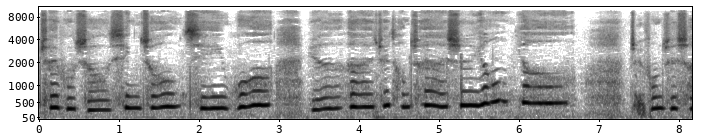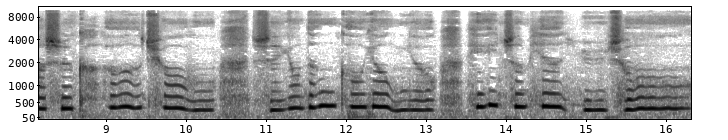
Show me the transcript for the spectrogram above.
吹不走心中寂寞。原来最痛最爱是拥有，追风追沙是渴求。谁又能够拥有一整片宇宙？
